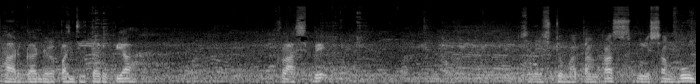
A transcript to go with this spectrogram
Harga 8 juta rupiah kelas B. Saya sudah tangkas boleh sambung.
